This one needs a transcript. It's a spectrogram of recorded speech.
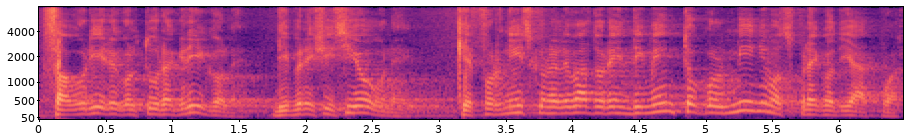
favorire colture agricole di precisione che forniscono elevato rendimento col minimo spreco di acqua,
